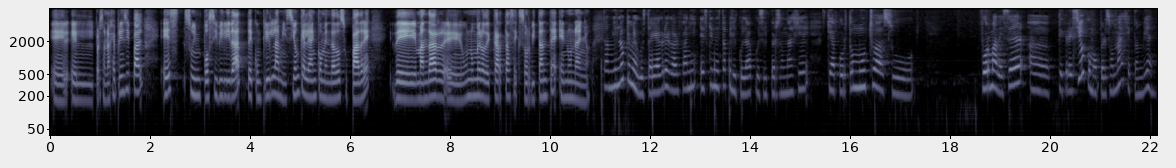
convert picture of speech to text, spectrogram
el, personaje principal, es su imposibilidad de cumplir la misión que le ha encomendado su padre de mandar eh, un número de cartas exorbitante en un año. También lo que me gustaría agregar, Fanny, es que en esta película, pues el personaje que aportó mucho a su forma de ser, que creció como personaje también.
